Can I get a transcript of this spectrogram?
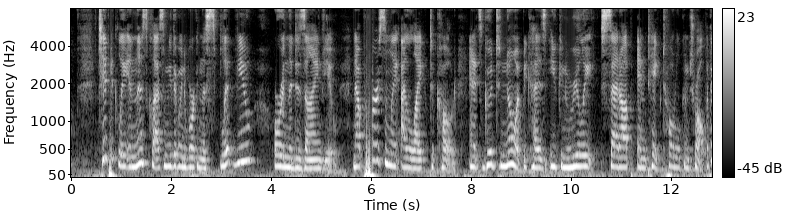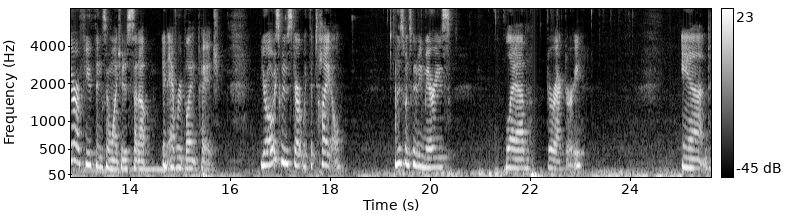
Typically in this class, I'm either going to work in the split view or in the design view. Now, personally, I like to code, and it's good to know it because you can really set up and take total control. But there are a few things I want you to set up in every blank page. You're always going to start with the title, and this one's going to be Mary's Lab Directory. And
